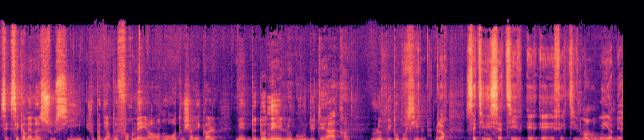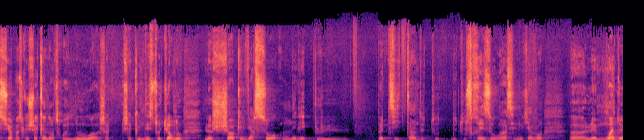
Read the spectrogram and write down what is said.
C'est quand même un souci, je ne veux pas dire de former, on, retouche à l'école, mais de donner le goût du théâtre le plus tôt possible. Alors, cette initiative est, effectivement, oui, hein, bien sûr, parce que chacun d'entre nous, euh, chacune des structures, nous, le choc et le verso, on est les plus petites hein, de, tout, de tout ce réseau. Hein. C'est nous qui avons euh, le moins de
